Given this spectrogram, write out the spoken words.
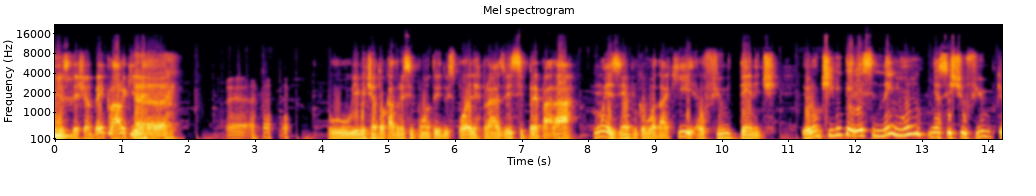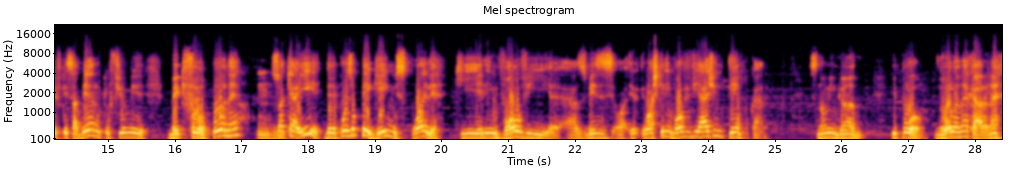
Isso, deixando bem claro aqui, né? É. O Igor tinha tocado nesse ponto aí do spoiler para às vezes se preparar. Um exemplo que eu vou dar aqui é o filme Tenet. Eu não tive interesse nenhum em assistir o filme, porque fiquei sabendo que o filme meio que flopou, né? Uhum. Só que aí, depois eu peguei um spoiler que ele envolve, às vezes, eu, eu acho que ele envolve viagem no tempo, cara se não me engano. E, pô, Nolan, né, cara, né?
